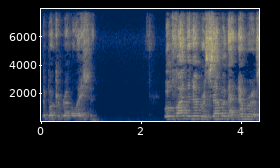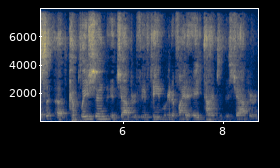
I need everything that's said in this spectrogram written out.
the book of Revelation. We'll find the number seven, that number of, of completion in chapter 15. We're going to find it eight times in this chapter,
